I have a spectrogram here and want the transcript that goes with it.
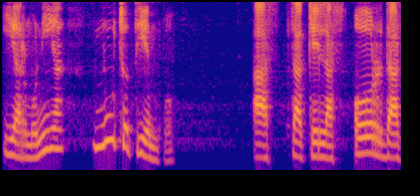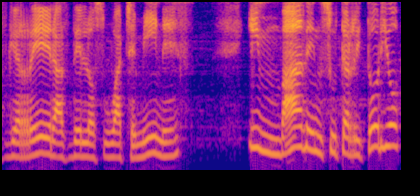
y armonía mucho tiempo, hasta que las hordas guerreras de los huachemines invaden su territorio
